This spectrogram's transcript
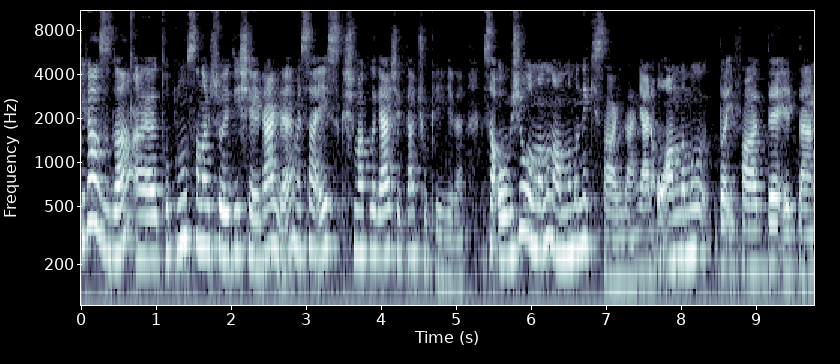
Biraz da e, toplumun sana söylediği şeylerle mesela el sıkışmakla gerçekten çok ilgili. Mesela obje olmanın anlamı ne ki sahiden? Yani o anlamı da ifade eden,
